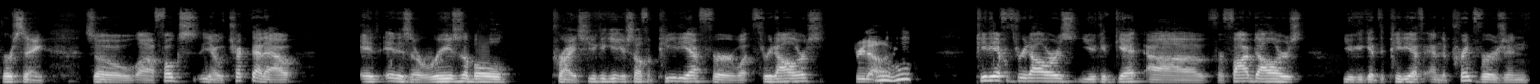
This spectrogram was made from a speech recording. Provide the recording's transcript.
first thing. So, uh, folks, you know, check that out. It, it is a reasonable price. You could get yourself a PDF for what three dollars. Three dollars. Mhm. PDF for three dollars. You could get uh, for five dollars. You could get the PDF and the print version,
